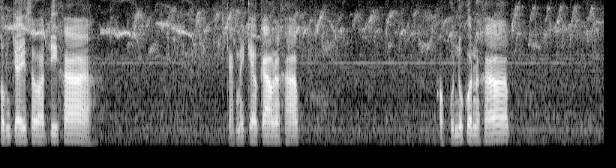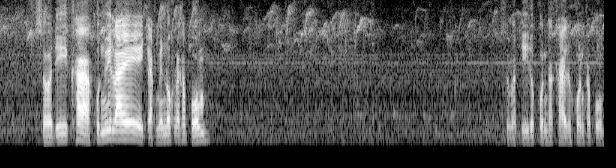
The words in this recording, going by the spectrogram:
สมใจสวัสดีค่ะ จากแม่แก้วก้าวนะครับ ขอบคุณทุกคนนะครับ สวัสดีค่ะ คุณวิไลจากแม่นกนะครับผม วัสดีทุกคนทักทายทุกคนครับผม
